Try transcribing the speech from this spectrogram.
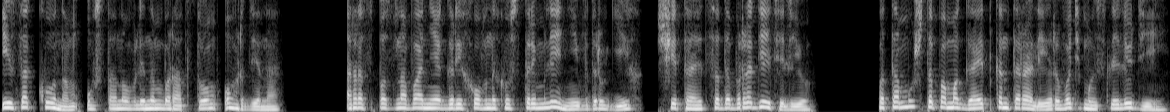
и законам, установленным братством Ордена. Распознавание греховных устремлений в других считается добродетелью, потому что помогает контролировать мысли людей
